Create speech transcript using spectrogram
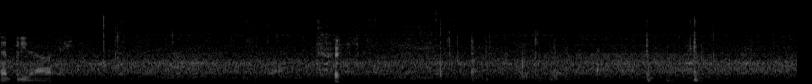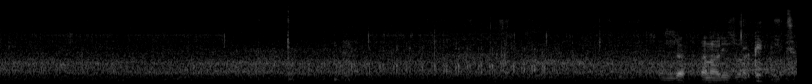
たっぷりだなって。Така нали за ракетница.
